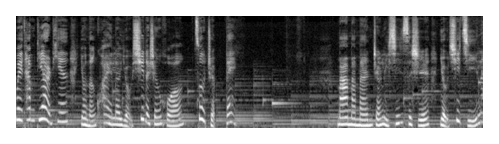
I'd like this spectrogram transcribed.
为他们第二天又能快乐有序的生活做准备。妈妈们整理心思时有趣极了，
